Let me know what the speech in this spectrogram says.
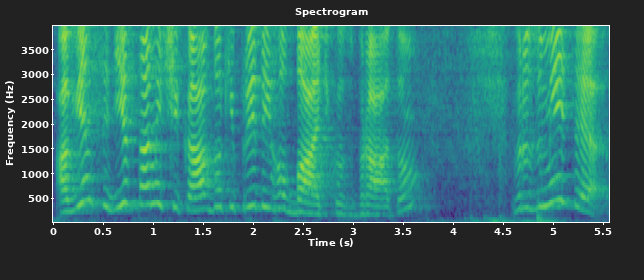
А він сидів там і чекав, доки прийде його батько з братом. Ви розумієте,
